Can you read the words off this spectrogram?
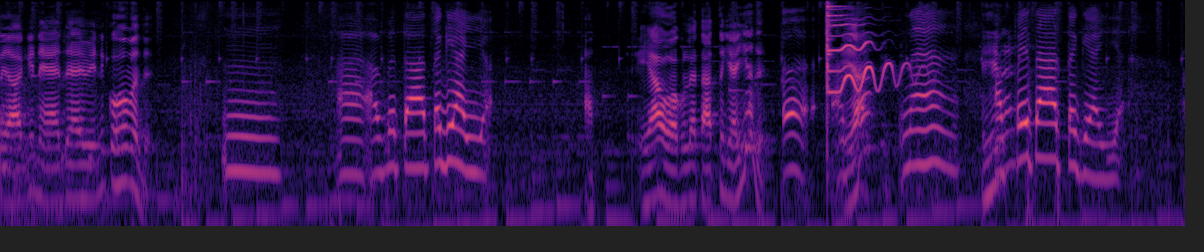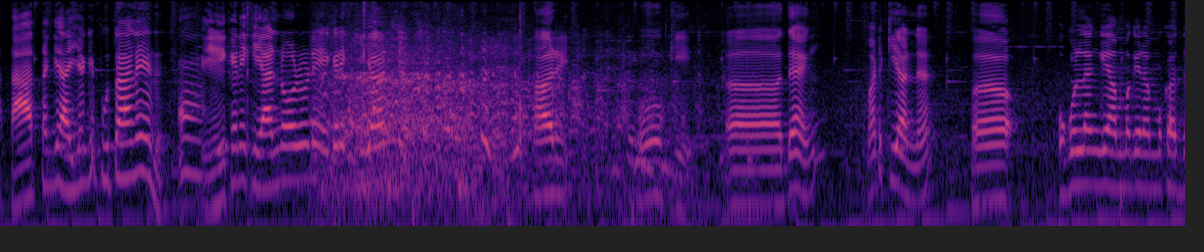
ඔයාගේ නෑදෑ වෙන්නේ කොහොමද? අප තාත්තගේ අයියා. එයා ඔයගොල්ල තාත්තගේ අයියද? එයා? නෑ? අපේ තාත්තගේ අයියා. තාත්තගේ අයියගේ පුතා නේද. ඒකන කියන්න ඕනුනේ ඒකන කියන්න. හරි. ඕකේ දැන් මට කියන්න. අ, ඔගොල්ලන්ගේ අම්මගේ නම්මකක්ද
